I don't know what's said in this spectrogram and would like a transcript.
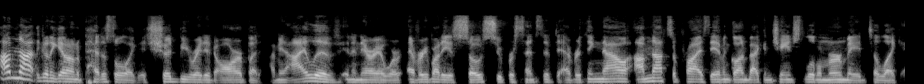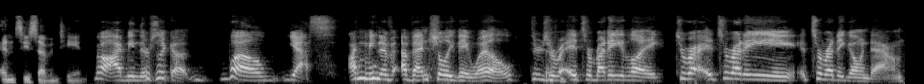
I'm not going to get on a pedestal like it should be rated R, but I mean, I live in an area where everybody is so super sensitive to everything now. I'm not surprised they haven't gone back and changed Little Mermaid to like NC 17. Well, I mean, there's like a well, yes. I mean, ev- eventually they will. There's a, it's already like it's already it's already going down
